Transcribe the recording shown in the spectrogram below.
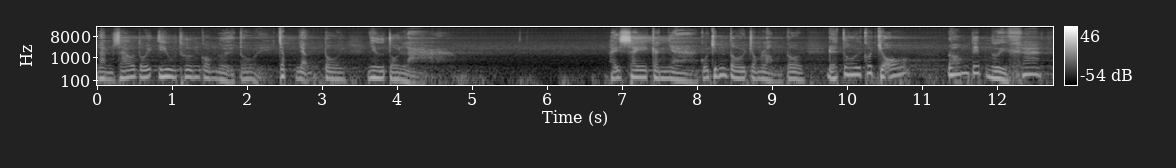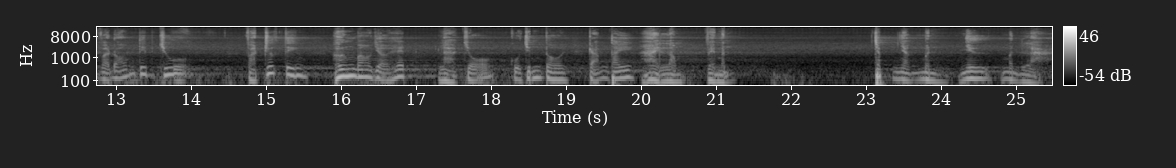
Làm sao tôi yêu thương con người tôi, chấp nhận tôi như tôi là? Hãy xây căn nhà của chính tôi trong lòng tôi để tôi có chỗ đón tiếp người khác và đón tiếp chúa. Và trước tiên, hơn bao giờ hết là chỗ của chính tôi cảm thấy hài lòng về mình. Chấp nhận mình như mình là.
